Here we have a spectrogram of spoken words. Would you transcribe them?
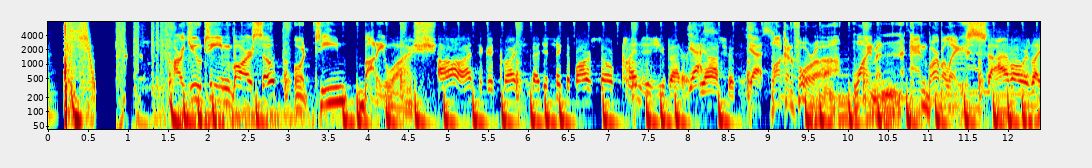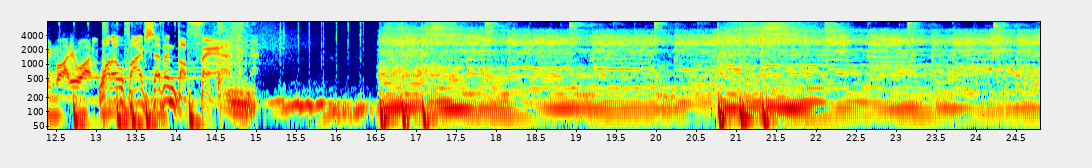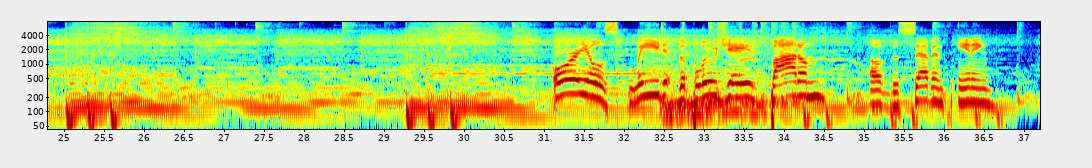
Are you Team Bar Soap or Team Body Wash? Oh, that's a good question. I just think the bar soap cleanses you better, to be honest with you. Yes. Weinman, and Barbalace. I've always liked body wash. 1057 The Fan. Orioles lead the Blue Jays bottom of the seventh inning,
